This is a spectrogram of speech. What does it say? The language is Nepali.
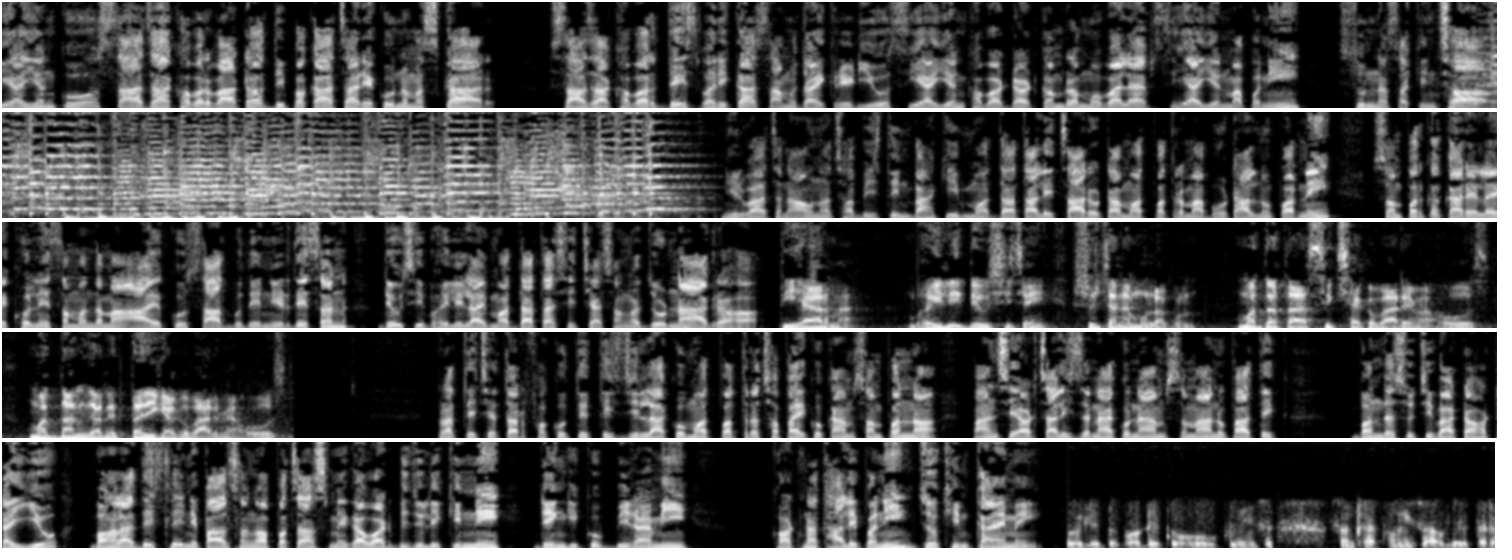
सीआईएनको साझा खबरबाट दीपक आचार्यको नमस्कार। साझा खबर देशभरिका सामुदायिक रेडियो सीआईएन खबर डट कम र मोबाइल एप सीआईएनमा पनि सुन्न सकिन्छ। निर्वाचन आउन छब्बीस दिन बाँकी मतदाताले चारवटा मतपत्रमा भोट हाल्नुपर्ने। सम्पर्क कार्यालय खोल्ने सम्बन्धमा आयोगको सात बुधे निर्देशन देउसी भैलीलाई मतदाता शिक्षासँग जोड्न आग्रह। तिहारमा भैली देउसी चाहिँ सूचनामूलक हुन्। मतदाता शिक्षाको बारेमा होस् मतदान गर्ने तरिकाको बारेमा होस्। प्रत्यक्षतर्फको तेत्तीस जिल्लाको मतपत्र छपाईको काम सम्पन्न। पाँच सय अडचालिस जनाको नाम समानुपातिक बन्द सूचीबाट हटाइयो। बंगलादेशले नेपालसँग पचास मेगावाट बिजुली किन्ने डेंगीको बिरामी घट्न थाले पनि जोखिम कायमै। अहिले त घटेको हो संख्यात्मक हिसाबले तर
